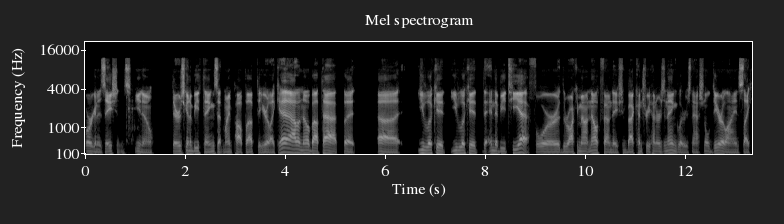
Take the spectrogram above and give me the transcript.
organizations, you know. There's going to be things that might pop up that you're like, "Yeah, I don't know about that," but uh you look at you look at the NWTF or the Rocky Mountain Elk Foundation, Backcountry Hunters and Anglers, National Deer Alliance, like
